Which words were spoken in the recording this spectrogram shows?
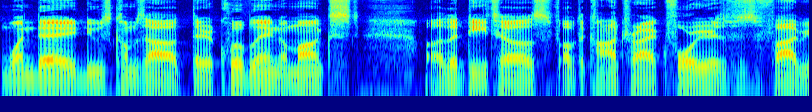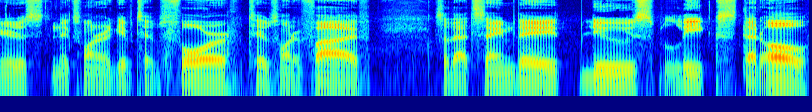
one day news comes out they're quibbling amongst uh, the details of the contract, four years versus five years. The Knicks wanted to give Thibs four, Thibs wanted five. So that same day, news leaks that oh,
